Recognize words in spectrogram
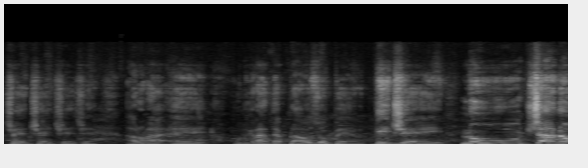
C'è, c'è, c'è, c'è. Allora eh, un grande applauso per DJ Luciano!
